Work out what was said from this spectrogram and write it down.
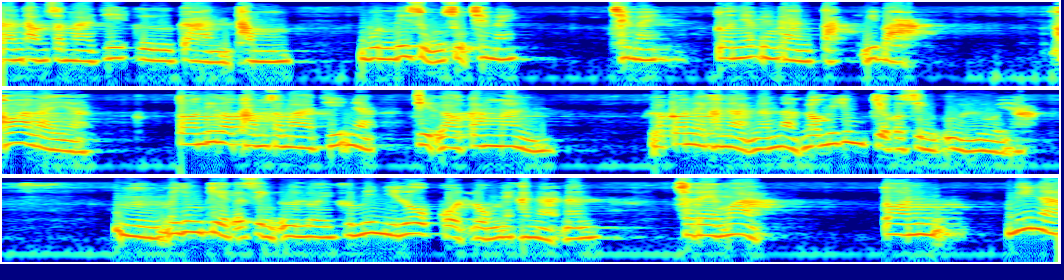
การทำสมาธิคือการทำบุญได้สูงสุดใช่ไหม ใช่ไหม ตัวนี้เป็นการตัดวิบาก เพราะอะไรอะ ตอนที่เราทำสมาธิเนี่ย จิตเราตั้งมั่น แล้วก็ในขณะนั้นอะ เราไม่ยุ่งเกี่ยวกับสิ่งอื่นเลยอะ อืม ไม่ยุ่งเกี่ยวกับสิ่งอื่นเลย คือไม่มีโลภโกรธหลงในขณะนั้น แสดงว่า ตอนวินา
